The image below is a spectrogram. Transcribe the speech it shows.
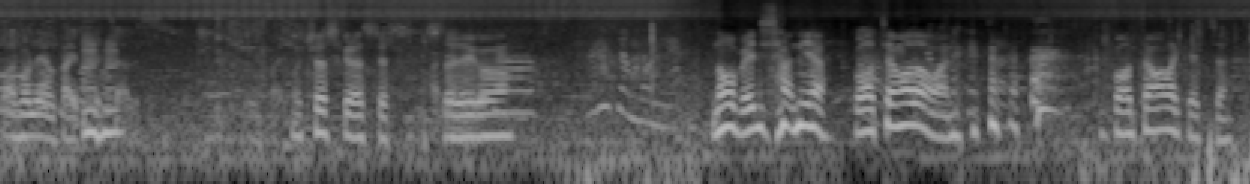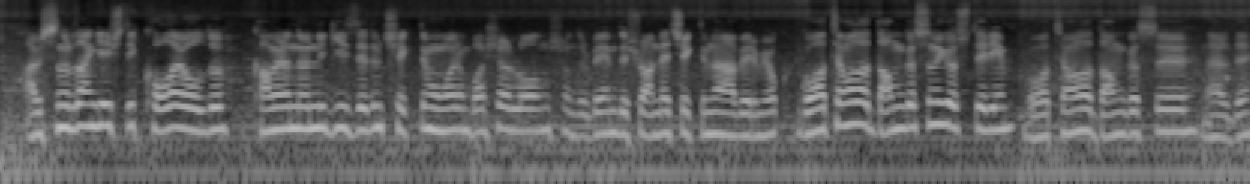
105 quetzales. Muchas gracias. Hasta luego. Belize money. No, Belisania. Guatemala money. Guatemala ketçap. Abi sınırdan geçtik. Kolay oldu. Kameranın önünü gizledim. Çektim. Umarım başarılı olmuşumdur. Benim de şu an ne çektiğimden haberim yok. Guatemala damgasını göstereyim. Guatemala damgası nerede?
